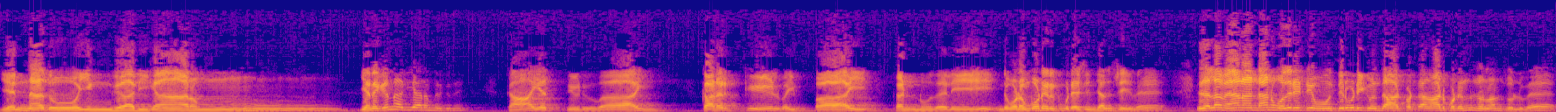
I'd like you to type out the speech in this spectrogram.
என்னதோ இங்கு அதிகாரம். எனக்கு என்ன அதிகாரம் இருக்குது? காயத்திடுவாய் கடற்கீழ் வைப்பாய் கண்ணுதலி. இந்த உடம்போடு இருக்க முடியாது செஞ்சாலும் செய்வேன் இதெல்லாம் வேணாண்டான்னு உதறிட்டு திருவடிக்கு வந்து ஆட்பட்டான் ஆட்படுன்னு சொன்னாலும் சொல்லுவேன்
